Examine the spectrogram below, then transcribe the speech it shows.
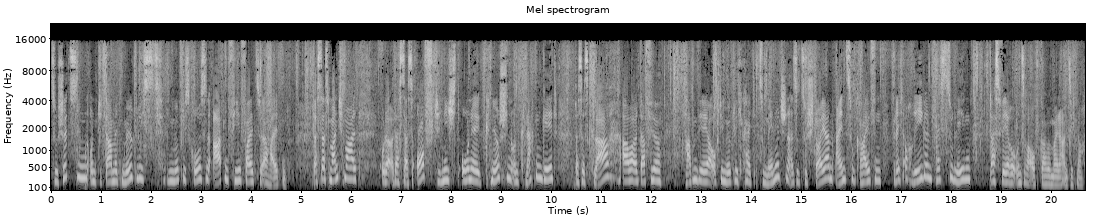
zu schützen und damit möglichst, möglichst große Artenvielfalt zu erhalten. Dass das manchmal oder dass das oft nicht ohne Knirschen und Knacken geht, das ist klar. Aber dafür haben wir ja auch die Möglichkeit zu managen, also zu steuern, einzugreifen, vielleicht auch Regeln festzulegen. Das wäre unsere Aufgabe meiner Ansicht nach.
